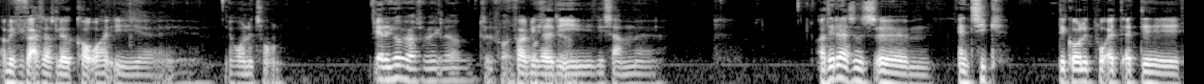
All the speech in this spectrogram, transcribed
Og vi fik faktisk også lavet kover i, øh, i rundetårn, ja, det gjorde vi også, vi ikke lavede en telefon. for at vi havde det i de samme... Øh. Og det der sådan, øh, antik, det går lidt på, at, at det...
